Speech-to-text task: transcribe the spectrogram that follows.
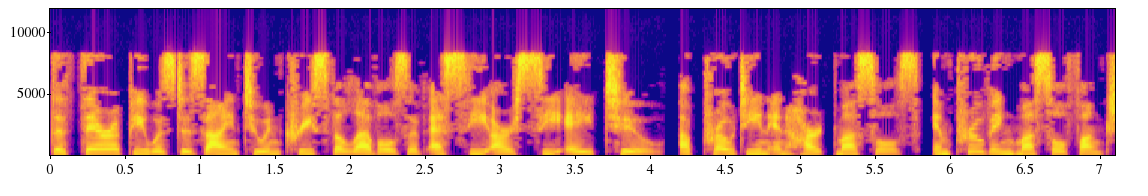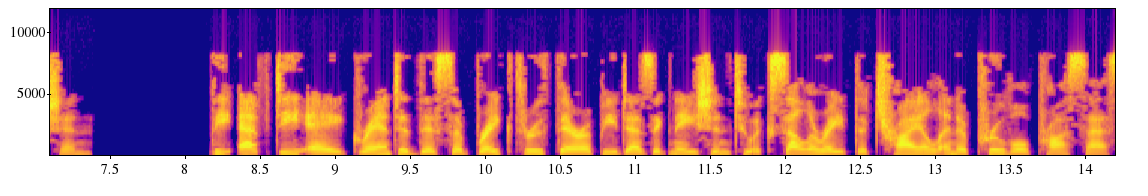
The therapy was designed to increase the levels of SERCA2, a protein in heart muscles, improving muscle function. The FDA granted this a breakthrough therapy designation to accelerate the trial and approval process.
